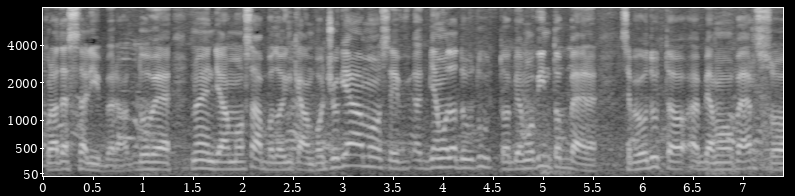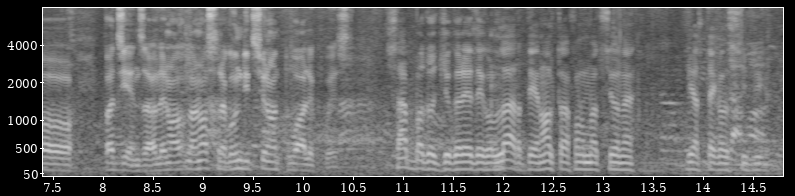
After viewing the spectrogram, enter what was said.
con la testa testa libera, dove noi andiamo sabato in campo, giochiamo, se abbiamo dato tutto, abbiamo vinto bene, se abbiamo tutto abbiamo perso, pazienza, la nostra condizione attuale è questa. Sabato giocherete con l'Arte, è un'altra formazione di alta classifica.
